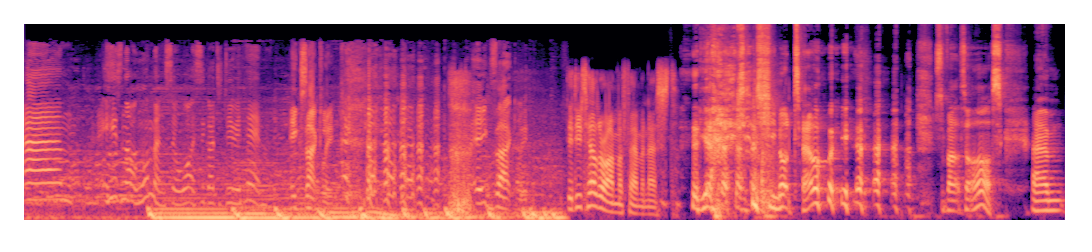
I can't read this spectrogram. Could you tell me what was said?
um, he's not a woman, so what's it got to do with him? Exactly. exactly. Did you tell her I'm a feminist? Yeah, did she not tell? It's about to ask. Um,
